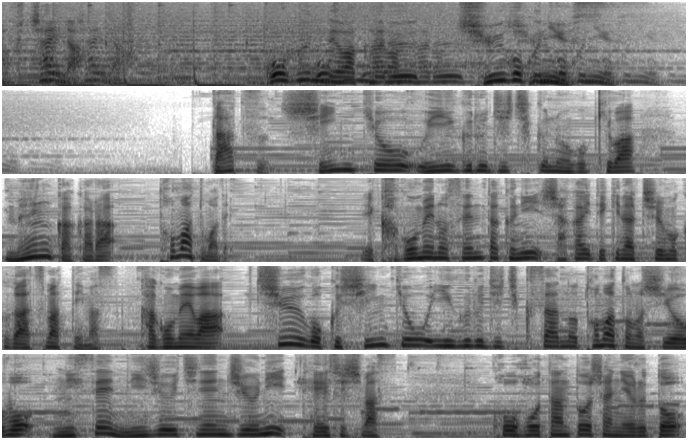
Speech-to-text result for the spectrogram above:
ハフチャイナ5分でわかる中国ニュース脱新疆ウイグル自治区の動きは綿花からトマトまで。カゴメの選択に社会的な注目が集まっています。カゴメは中国新疆ウイグル自治区産のトマトの使用を2021年中に停止します広報担当者によると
